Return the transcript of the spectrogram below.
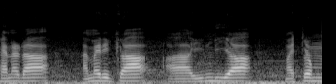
கனடா அமெரிக்கா இந்தியா மற்றும்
